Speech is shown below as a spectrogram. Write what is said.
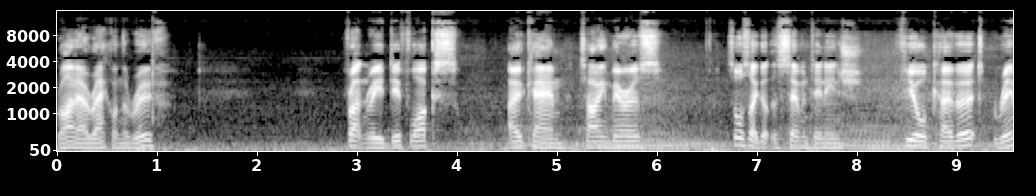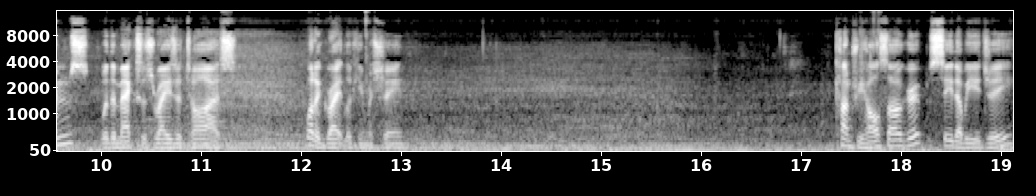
Rhino rack on the roof, front and rear diff locks, OCAM towing mirrors. It's also got the 17 inch fuel covert rims with the Maxxis Razor tyres. What a great looking machine. Country Wholesale Group, cwg.net.au.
